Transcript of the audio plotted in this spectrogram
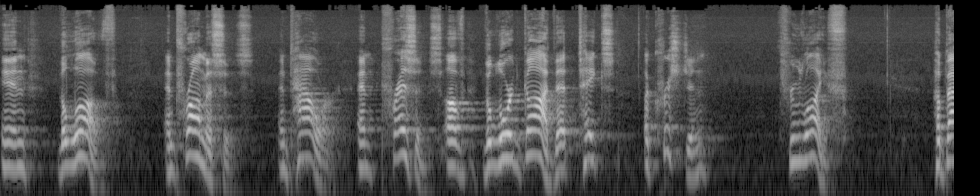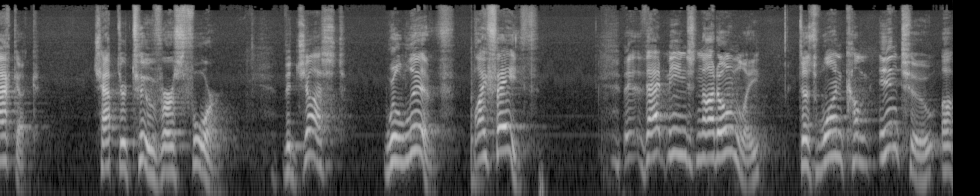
in the love and promises and power and presence of the Lord God that takes a Christian through life. Habakkuk chapter 2, verse 4 The just will live by faith. That means not only does one come into a,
